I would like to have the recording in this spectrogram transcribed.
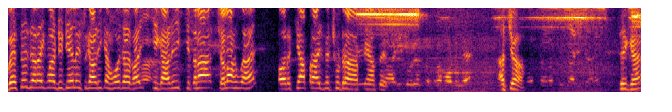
वैसे जरा एक बार डिटेल इस गाड़ी का हो जाए भाई कि गाड़ी कितना चला हुआ है और क्या प्राइस में छूट रहा है आपके यहाँ से? मॉडल है। अच्छा। ठीक है।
